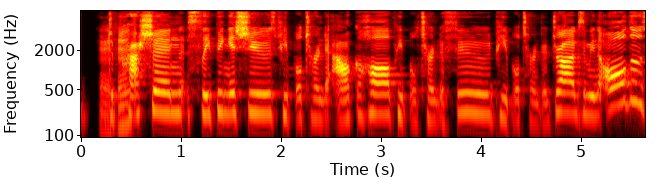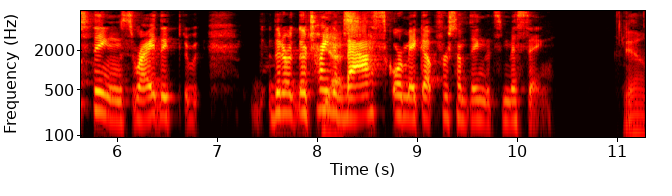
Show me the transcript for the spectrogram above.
mm-hmm. depression, sleeping issues. People turn to alcohol. People turn to food. People turn to drugs. I mean, all those things, right? They that are they're trying yes. to mask or make up for something that's missing. Yeah.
